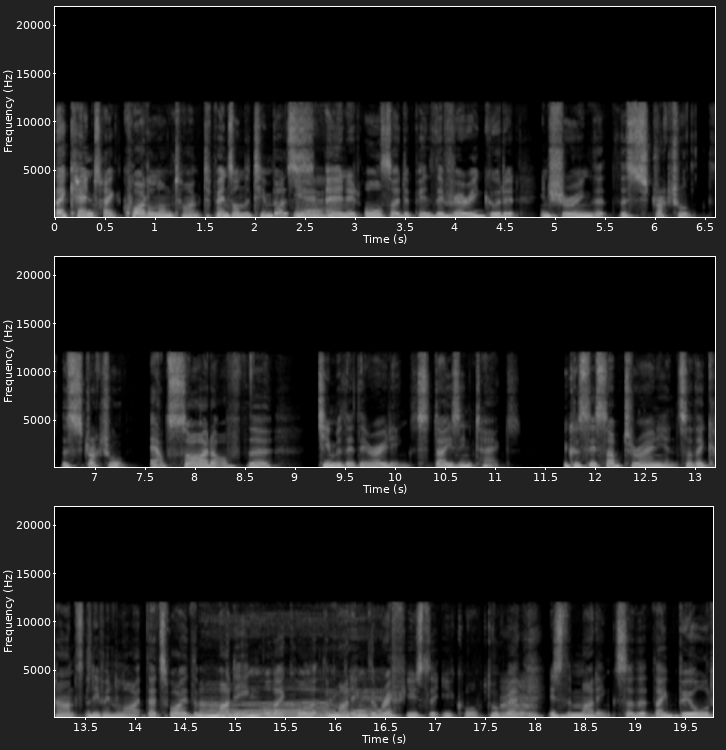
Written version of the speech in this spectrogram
they can take quite a long time. It Depends on the timbers, Yeah. and it also depends. They're very good at ensuring that the structural the structural outside of the timber that they're eating stays intact because they're subterranean, so they can't live in light. That's why the mudding, or they call it the Ah, mudding, the refuse that you call talk about Mm. is the mudding, so that they build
